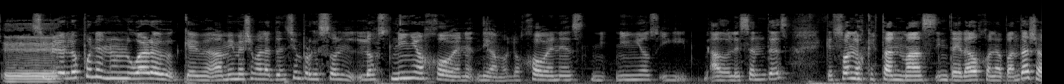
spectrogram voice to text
Eh, Sí, pero los ponen en un lugar que a mí me llama la atención porque son los niños jóvenes, digamos, los jóvenes, ni- niños y adolescentes, que son los que están más integrados con la pantalla,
